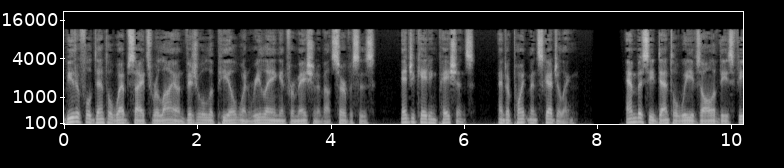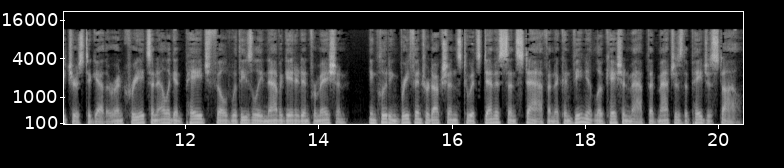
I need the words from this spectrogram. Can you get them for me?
Beautiful dental websites rely on visual appeal when relaying information about services, educating patients, and appointment scheduling. Embassy Dental weaves all of these features together and creates an elegant page filled with easily navigated information, including brief introductions to its dentists and staff and a convenient location map that matches the page's style.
